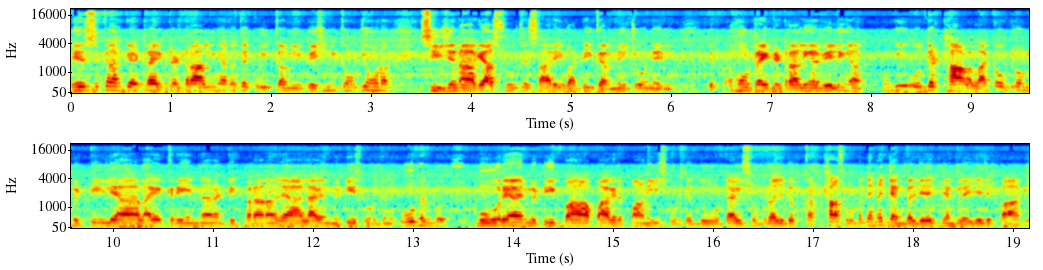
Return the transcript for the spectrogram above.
ਇਸ ਕਰਕੇ ਟਰੈਕਟਰ, ਟਰਾਲੀਆਂ ਦਾ ਤੇ ਕੋਈ ਕਮੀ ਪੇਸ਼ ਨਹੀਂ, ਕਿਉਂਕਿ ਹੁਣ ਸੀਜ਼ਨ ਆ ਗਿਆ ਸੂਰ ਤੇ ਸਾਰੀ ਵਾਢੀ ਕਰਨੀ ਝੋਨੇ ਦੀ। ਤੇ ਹੁਣ ਟਰੈਕਟਰ, ਟਰਾਲੀਆਂ ਵਿਹਲੀਆਂ, ਕਿਉਂਕਿ ਉਧਰ ਠਾਲ ਇਲਾਕਾ ਉਧਰੋਂ ਮਿੱਟੀ ਲਿਆ ਲਾ ਕੇ ਕਰੇਨਾਂ ਨਾਲ, ਟਿੱਪਰਾਂ ਨਾਲ ਲਿਆ ਲਾ ਕੇ ਮਿੱਟੀ ਸੁੱਟ ਦਿੰਦੇ। ਉਹ ਫਿਰ ਬ- ਬੋਰਿਆਂ 'ਚ ਮਿੱਟੀ ਪਾ ਪਾ ਕੇ ਤੇ ਪਾਣੀ 'ਚ ਸੁੱਟਦੇ। 2 250 ਬੋਰਾ ਜਦੋਂ ਇਕੱਠਾ ਸੁੱਟਦੇ ਨਾ ਜੰਗਲ ਜੇ, ਜੰਗਲੇ ਜੇ 'ਚ ਪਾ ਕੇ,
